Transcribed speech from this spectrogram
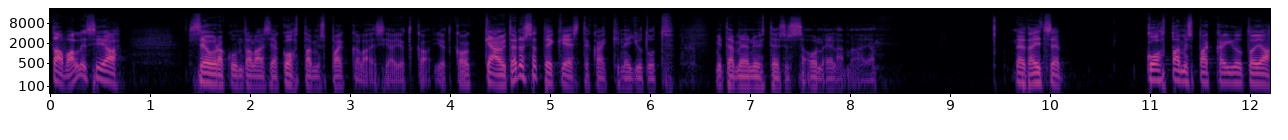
tavallisia seurakuntalaisia, kohtaamispaikkalaisia, jotka, jotka käytännössä tekee sitten kaikki ne jutut, mitä meidän yhteisössä on elämää. Ja näitä itse kohtaamispaikkailtoja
